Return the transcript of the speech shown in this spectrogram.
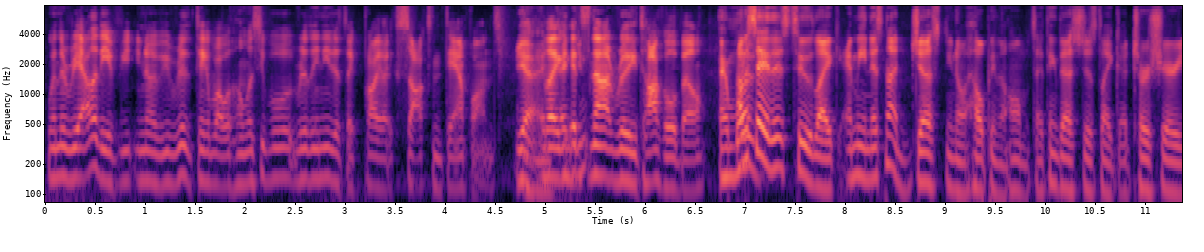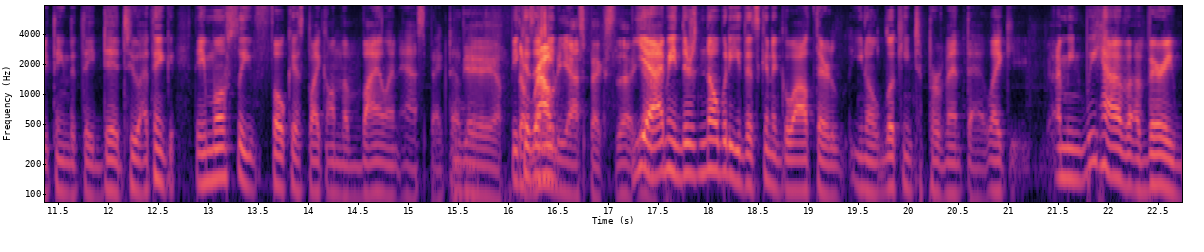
when the reality if you you know if you really think about what homeless people really need it's like probably like socks and tampons. Yeah, and- like and it's you- not really Taco Bell. And I one would of- say this too. Like, I mean, it's not just you know helping the homeless. I think that's just like a tertiary thing that they did too. I think they mostly focused like on the violent aspect of yeah, it. yeah, yeah. Because the I mean, rowdy aspects. That, yeah, I mean, there's nobody that's going to go out there, you know, looking to prevent that. Like, I mean, we have a very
